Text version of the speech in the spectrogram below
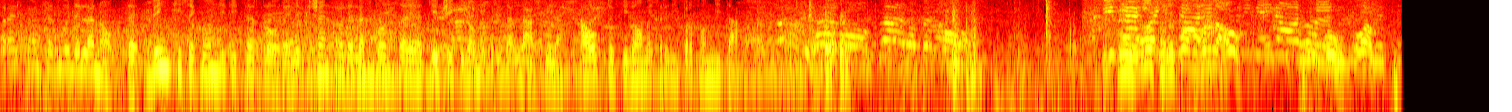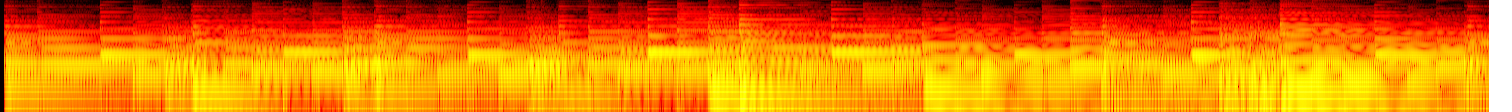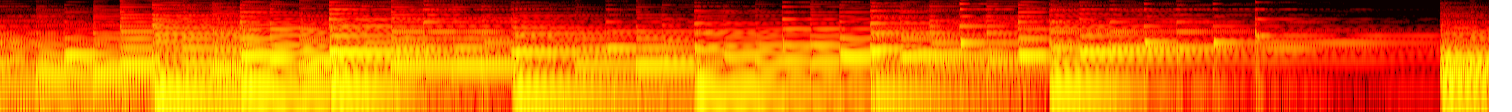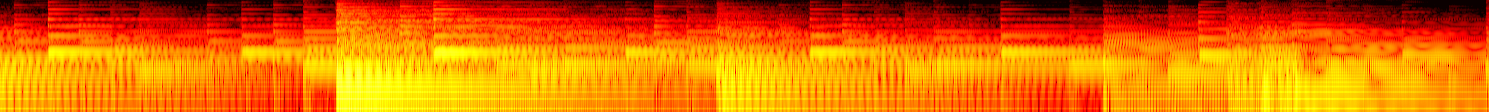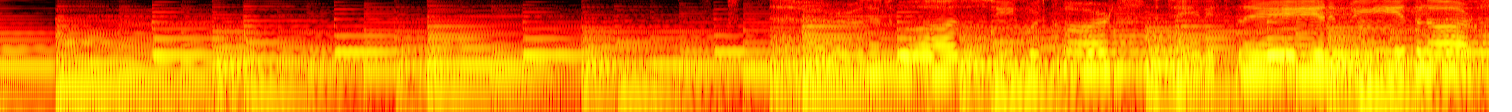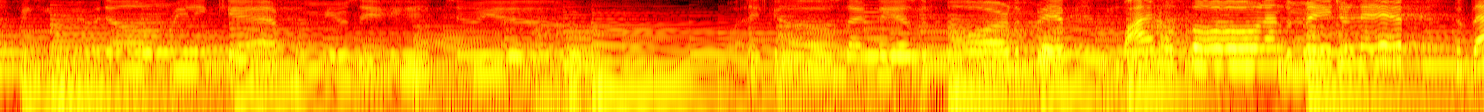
3.32 della notte, 20 secondi di terrore, l'epicentro della scossa è a 10 km dall'Aquila, a 8 km di profondità. Oh,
